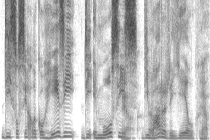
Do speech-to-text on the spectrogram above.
die sociale cohesie, die emoties, Ja. die waren reëel. Ja.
